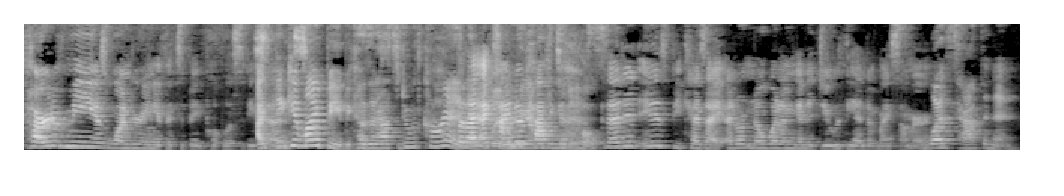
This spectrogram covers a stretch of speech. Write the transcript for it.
part of me is wondering if it's a big publicity. I think it might be because it has to do with Corinne. but I, I kind of have to everything it is. hope that it is because I, I don't know what I'm gonna do with the end of my summer. What's happening?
